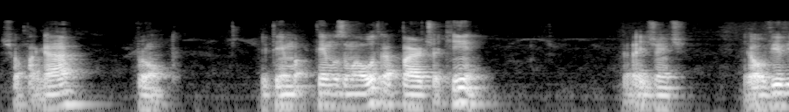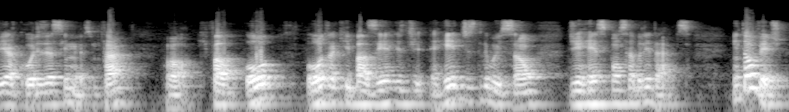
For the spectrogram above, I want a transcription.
Deixa eu apagar. Pronto. E tem temos uma outra parte aqui. Peraí, gente. É ao vivo e a cores é assim mesmo, tá? Ó, que fala outra que baseia redistribuição de responsabilidades. Então veja,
